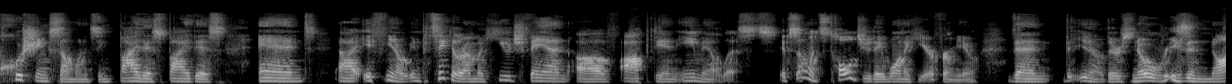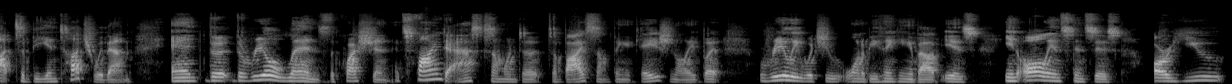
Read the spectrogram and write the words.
pushing someone and saying buy this, buy this, and uh, if you know, in particular, I'm a huge fan of opt-in email lists. If someone's told you they want to hear from you, then you know there's no reason not to be in touch with them. And the the real lens, the question, it's fine to ask someone to to buy something occasionally, but really what you want to be thinking about is in all instances, are you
